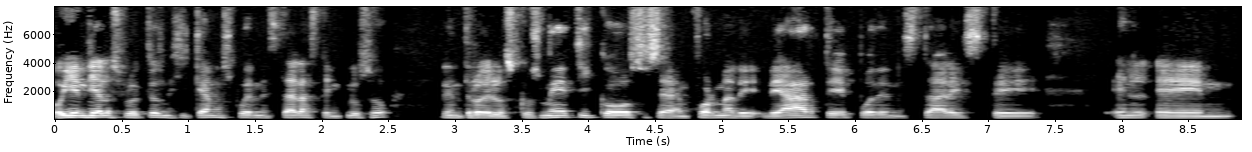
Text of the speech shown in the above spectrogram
Hoy en día los productos mexicanos pueden estar hasta incluso dentro de los cosméticos, o sea, en forma de, de arte, pueden estar este, en, en,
